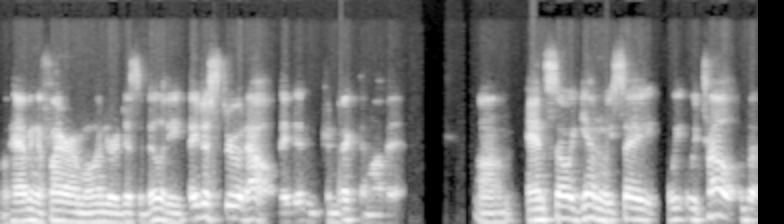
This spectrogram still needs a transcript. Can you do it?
with having a firearm while under a disability, they just threw it out. They didn't convict them of it. Um, and so again, we say we, we tell, but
